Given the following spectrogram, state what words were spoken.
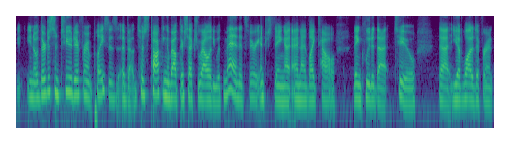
you know, they're just in two different places about just talking about their sexuality with men. It's very interesting. I, and I liked how they included that too, that you have a lot of different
